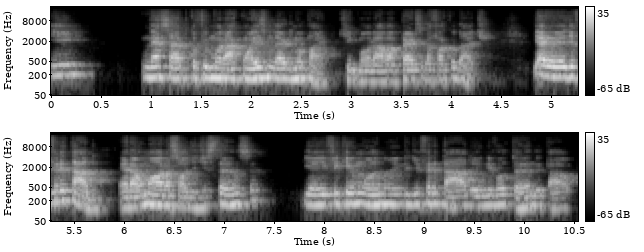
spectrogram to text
e nessa época eu fui morar com a ex-mulher do meu pai, que morava perto da faculdade. E aí eu ia de fretado, era uma hora só de distância, e aí fiquei um ano indo de fretado, indo e voltando e tal,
